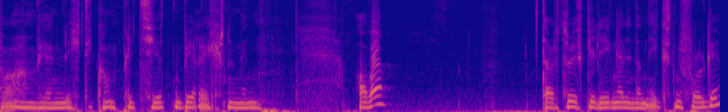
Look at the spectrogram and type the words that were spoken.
Da haben wir eigentlich die komplizierten Berechnungen. Aber dazu ist Gelegenheit in der nächsten Folge.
